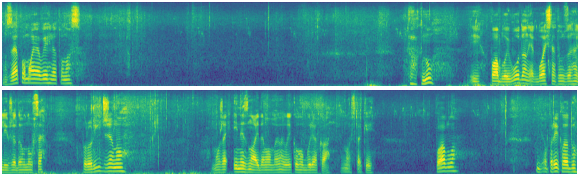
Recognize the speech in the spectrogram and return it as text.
зепа має вигляд у нас. Так, ну і Пабло і Водан, як бачите, тут взагалі вже давно все проріджено. Може і не знайдемо ми великого буряка. Ну, ось такий Пабло. Для прикладу.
